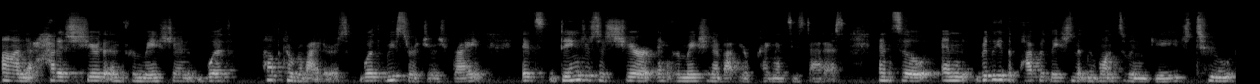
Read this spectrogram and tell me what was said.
on how to share the information with healthcare providers, with researchers, right? It's dangerous to share information about your pregnancy status. And so, and really the population that we want to engage to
